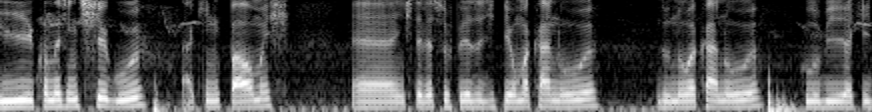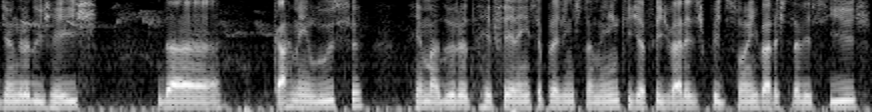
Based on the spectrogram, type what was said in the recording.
E quando a gente chegou aqui em Palmas, é, a gente teve a surpresa de ter uma canoa do Noa Canoa, clube aqui de Angra dos Reis, da Carmen Lúcia, remadora referência pra gente também, que já fez várias expedições, várias travessias,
